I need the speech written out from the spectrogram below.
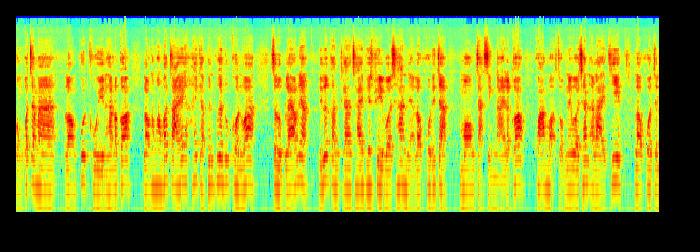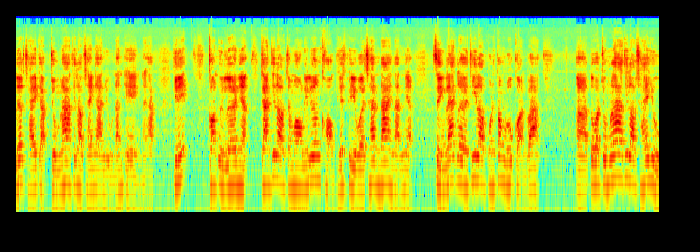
ผมก็จะมาลองพูดคุยนะครับ แล้วก็ลองทำความเข้าใจให้กับเพื่อนๆทุกคนว่า สรุปแล้วเนี่ยในเรื่องการการใช้ PHP เวอร์ชันเนี่ยเราควรที่จะมองจากสิ่งไหน แล้วก็ความเหมาะสมในเวอร์ชันอะไรที่เราควรจะเลือกใช้กับจุมล่าที่เราใช้งานอยู่นั่นเองนะครับ ทีนี้ก่อนอื่นเลยเนี่ยการที่เราจะมองในเรื่องของ PHP เวอร์ชันได้นั้นเนี่ยสิ่งแรกเลยที่เราควรจะต้องรู้ก่อนว่าตัวจูมล่าที่เราใช้อยู่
